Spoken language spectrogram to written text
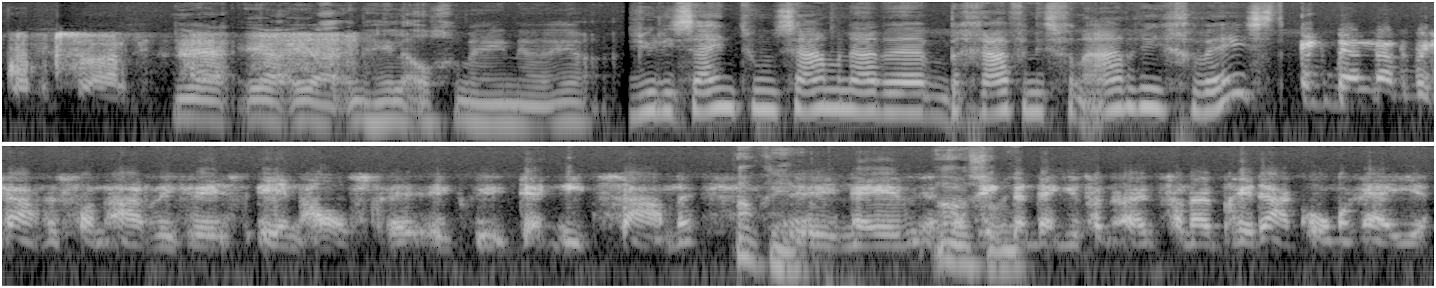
concern. Ja, ja, ja, een hele algemene, ja. Jullie zijn toen samen naar de begrafenis van Adrie geweest? Ik ben naar de begrafenis van Adrie geweest in Halstre. Ik, ik denk niet samen. Oké. Okay. Uh, nee, oh, ik ben denk ik vanuit, vanuit Breda komen rijden.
